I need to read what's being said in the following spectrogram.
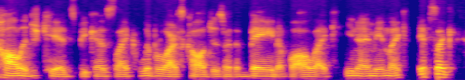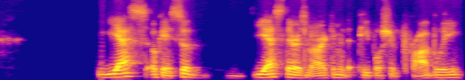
college kids because like liberal arts colleges are the bane of all like you know what i mean? Like it's like yes okay so yes there is an argument that people should probably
